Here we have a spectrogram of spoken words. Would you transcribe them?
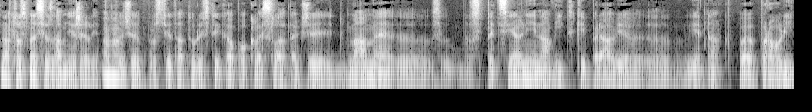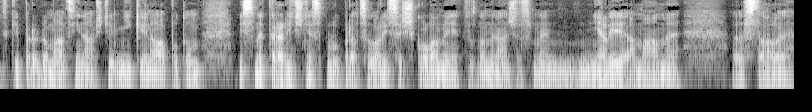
na to jsme se zaměřili, mm-hmm. protože prostě ta turistika poklesla, takže máme e, speciální nabídky právě jednak prohlídky pro domácí návštěvníky, no a potom my jsme tradičně spolupracovali se školami, to znamená, že jsme měli a máme stále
